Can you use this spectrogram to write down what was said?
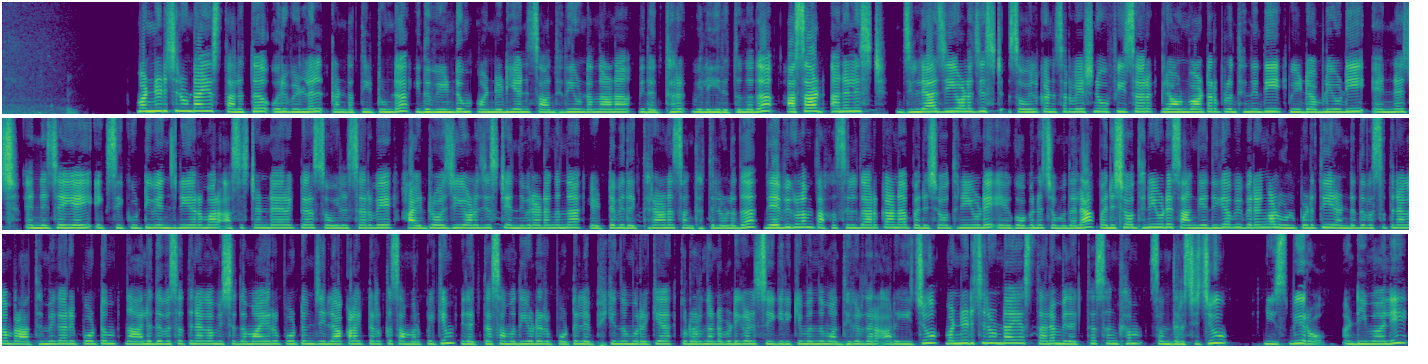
മണ്ണിടിച്ചിലുണ്ടായ സ്ഥലത്ത് ഒരു വിള്ളൽ കണ്ടെത്തിയിട്ടുണ്ട്. ഇത് വീണ്ടും മണ്ണിടിയാൻ സാധ്യതയുണ്ടെന്നാണ് വിദഗ്ധർ വിലയിരുത്തുന്നത്. അസാഡ് അനലിസ്റ്റ് ജില്ലാ geologist soil conservation officer ground water പ്രതിനിധി P W D N H N H I I executive എഞ്ചിനീയർമാർ assistant director soil survey hydrogeologist എന്നിവരടങ്ങുന്ന എട്ട് വിദഗ്ധരാണ് സംഘത്തിലുള്ളത്. ദേവികുളം തഹസിൽദാർക്കാണ് പരിശോധനയുടെ ഏകോപന ചുമതല. പരിശോധനയുടെ സാങ്കേതിക വിവരങ്ങൾ ഉൾപ്പെടുത്തി രണ്ട് ദിവസത്തിനകം പ്രാഥമിക റിപ്പോർട്ടും നാല് ദിവസത്തിനകം വിശദമായ റിപ്പോർട്ടും ജില്ലാ കളക്ടർക്ക് സമർപ്പിക്കും. വിദഗ്ധ സമിതിയുടെ റിപ്പോർട്ട് ലഭിക്കുന്ന മുറയ്ക്ക് തുടർ നടപടികൾ സ്വീകരിക്കുമെന്നും അധികൃതർ അറിയിച്ചു. മണ്ണിടിച്ചിലുണ്ടായ സ്ഥലം വിദഗ്ധ സംഘം സന്ദർശിച്ചു. News bureau Adimali.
